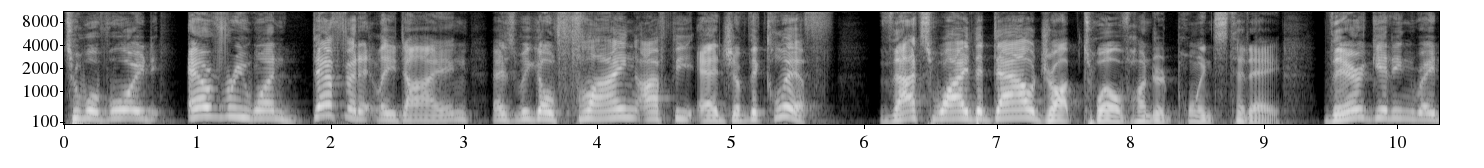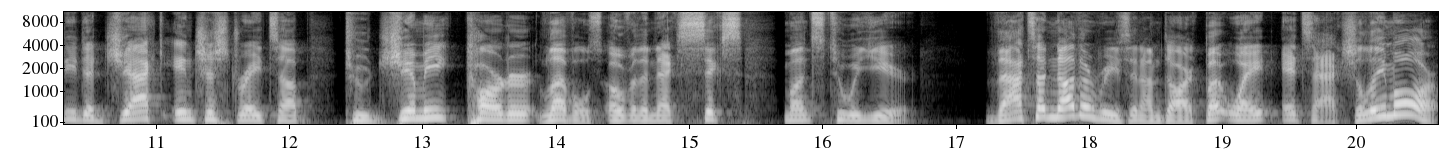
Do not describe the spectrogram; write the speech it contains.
to avoid everyone definitely dying as we go flying off the edge of the cliff. That's why the Dow dropped 1,200 points today. They're getting ready to jack interest rates up to Jimmy Carter levels over the next six months to a year. That's another reason I'm dark. But wait, it's actually more.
